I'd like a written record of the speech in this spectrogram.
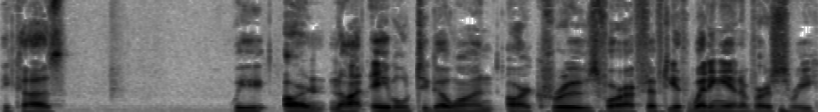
because we are not able to go on our cruise for our 50th wedding anniversary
